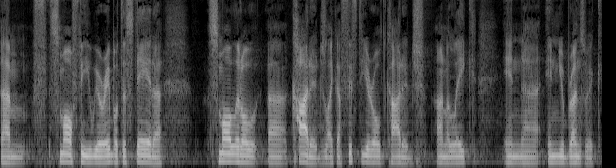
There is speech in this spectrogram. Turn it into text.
um, f- small fee, we were able to stay at a small little uh, cottage, like a 50 year old cottage on a lake in, uh, in New Brunswick.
